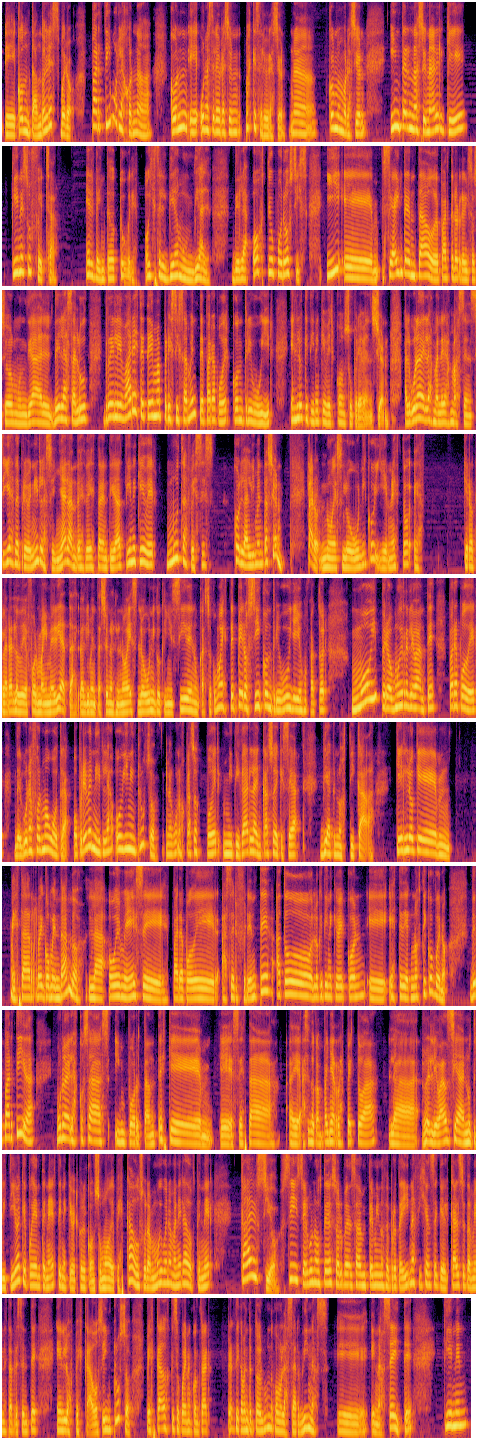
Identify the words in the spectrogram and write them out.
Eh, contándoles, bueno, partimos la jornada con eh, una celebración, más que celebración, una conmemoración internacional que tiene su fecha, el 20 de octubre. Hoy es el Día Mundial de la Osteoporosis y eh, se ha intentado de parte de la Organización Mundial de la Salud relevar este tema precisamente para poder contribuir en lo que tiene que ver con su prevención. Algunas de las maneras más sencillas de prevenir, la señalan desde esta entidad, tiene que ver muchas veces con la alimentación. Claro, no es lo único y en esto es quiero aclararlo de forma inmediata. La alimentación no es lo único que incide en un caso como este, pero sí contribuye y es un factor muy, pero muy relevante para poder, de alguna forma u otra, o prevenirla o bien incluso, en algunos casos, poder mitigarla en caso de que sea diagnosticada. ¿Qué es lo que mm, está recomendando la OMS para poder hacer frente a todo lo que tiene que ver con eh, este diagnóstico? Bueno, de partida, una de las cosas importantes que se está eh, haciendo campaña respecto a la relevancia nutritiva que pueden tener tiene que ver con el consumo de pescados, una muy buena manera de obtener calcio. Sí, si alguno de ustedes solo pensa en términos de proteína, fíjense que el calcio también está presente en los pescados, e incluso pescados que se pueden encontrar prácticamente en todo el mundo, como las sardinas eh, en aceite, tienen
